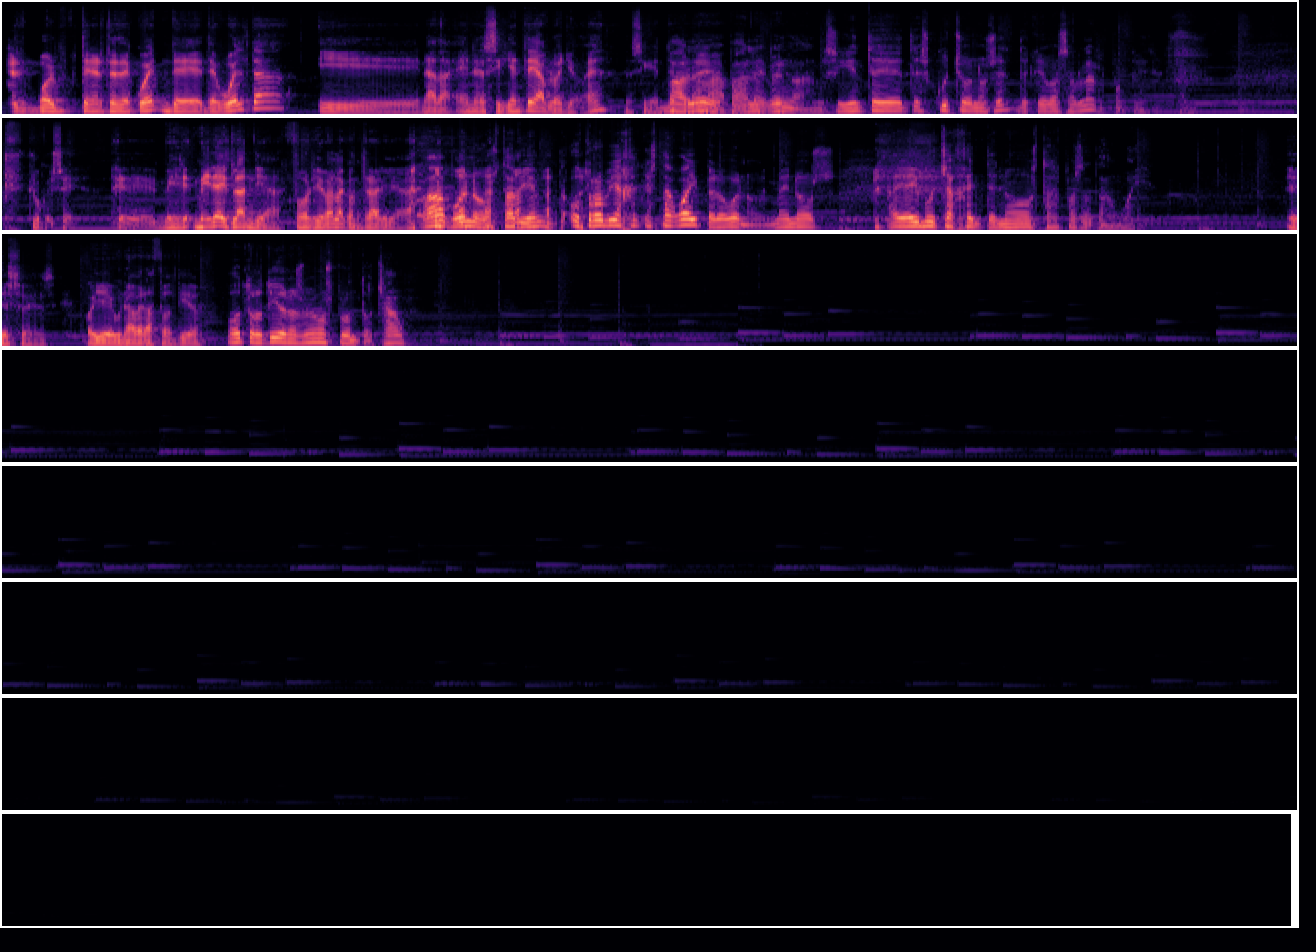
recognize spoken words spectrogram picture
tenerte de, cue- de- de vuelta y nada, en el siguiente hablo yo, ¿eh? En el siguiente Vale, programa, vale, venga. El siguiente te escucho, no sé de qué vas a hablar, porque. Yo qué sé. eh, me iré- me iré a Islandia, por llevar la contraria. Ah, bueno, está bien. Otro viaje que está guay, pero bueno, menos. Ahí hay mucha gente, no estás pasando tan guay. Eso es. Oye, un abrazo, tío. Otro tío, nos vemos pronto. Chao.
